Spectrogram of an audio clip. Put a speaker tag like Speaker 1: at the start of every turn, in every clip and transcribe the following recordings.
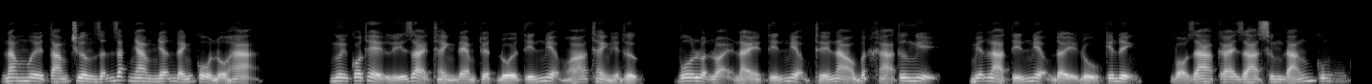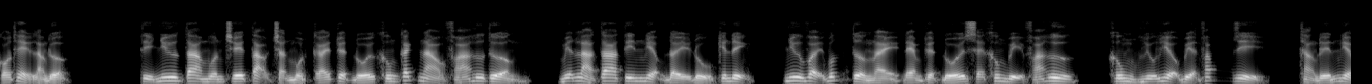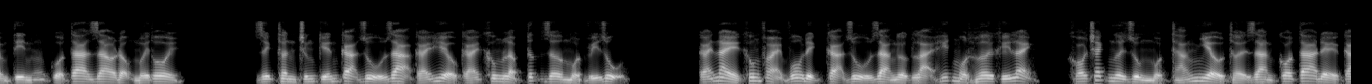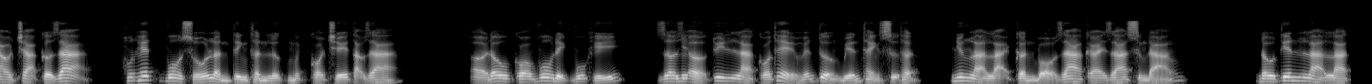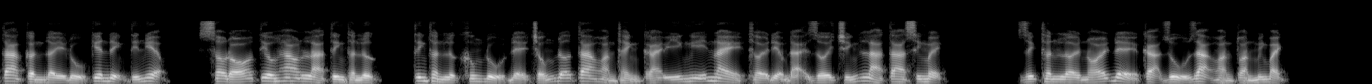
Speaker 1: năm mươi tám chương dẫn dắt nham nhẫn đánh cổ nổ hạ. Ngươi có thể lý giải thành đem tuyệt đối tín niệm hóa thành hiện thực, vô luận loại này tín niệm thế nào bất khả tư nghị, miễn là tín niệm đầy đủ kiên định, bỏ ra cái giá xứng đáng cũng có thể làm được. Thì như ta muốn chế tạo chặn một cái tuyệt đối không cách nào phá hư tường, miễn là ta tin niệm đầy đủ kiên định, như vậy bức tường này đem tuyệt đối sẽ không bị phá hư, không hữu hiệu biện pháp gì, thẳng đến niềm tin của ta dao động mới thôi. Dịch thần chứng kiến cả rủ dạ cái hiểu cái không lập tức dơ một ví dụ. Cái này không phải vô địch cả rủ dạ ngược lại hít một hơi khí lạnh, khó trách ngươi dùng một tháng nhiều thời gian co ta để cao trả cơ dạ, hút hết vô số lần tinh thần lực mực có chế tạo ra. Ở đâu có vô địch vũ khí, giờ gì ở tuy là có thể huyễn tưởng biến thành sự thật, nhưng là lại cần bỏ ra cái giá xứng đáng. Đầu tiên là là ta cần đầy đủ kiên định tín nhiệm, sau đó tiêu hao là tinh thần lực, tinh thần lực không đủ để chống đỡ ta hoàn thành cái ý nghĩ này thời điểm đại giới chính là ta sinh mệnh. Dịch thần lời nói để cả rủ dạ hoàn toàn minh bạch.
